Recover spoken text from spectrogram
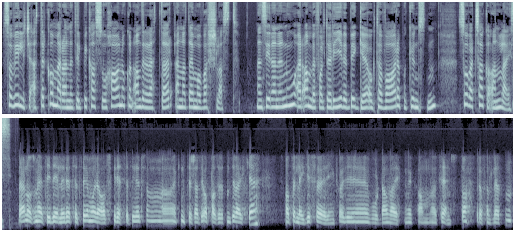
så vil ikke etterkommerne til Picasso ha noen andre retter enn at de må varsles. Men siden det nå er anbefalt å rive bygget og ta vare på kunsten, så blir saka annerledes. Det er noe som heter ideelle rettigheter, moralske rettigheter, som knytter seg til opphavsretten til verket. At det legger føring for eh, hvordan verkene kan fremstå for offentligheten.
